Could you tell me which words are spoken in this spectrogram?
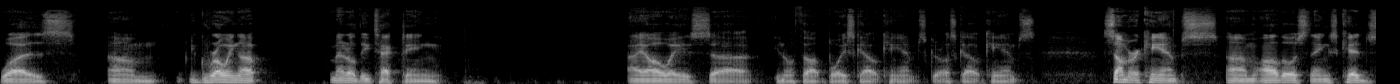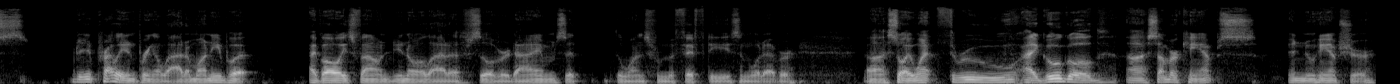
was um, growing up metal detecting. I always, uh, you know, thought Boy Scout camps, Girl Scout camps, summer camps, um, all those things. Kids it probably didn't bring a lot of money, but I've always found you know a lot of silver dimes at the ones from the 50s and whatever. Uh, so I went through, I Googled uh, summer camps in New Hampshire,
